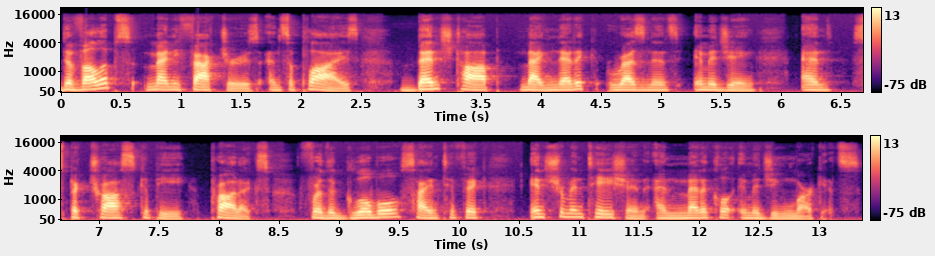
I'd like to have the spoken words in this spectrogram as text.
develops, manufactures, and supplies benchtop magnetic resonance imaging and spectroscopy products for the global scientific instrumentation and medical imaging markets.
